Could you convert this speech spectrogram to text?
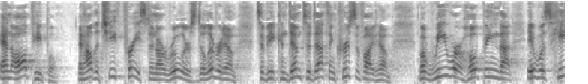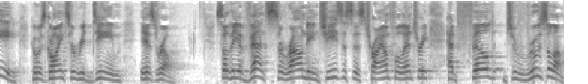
and all people, and how the chief priest and our rulers delivered him to be condemned to death and crucified him. But we were hoping that it was he who was going to redeem Israel. So the events surrounding Jesus' triumphal entry had filled Jerusalem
